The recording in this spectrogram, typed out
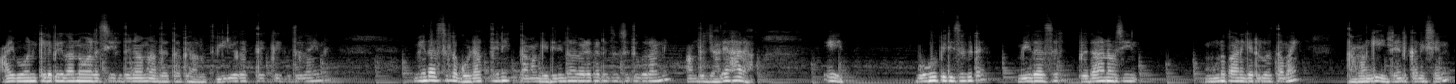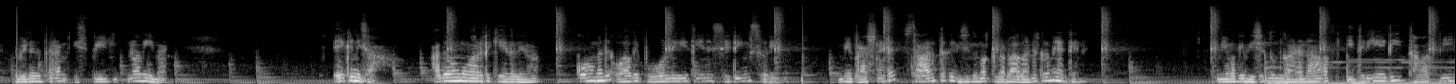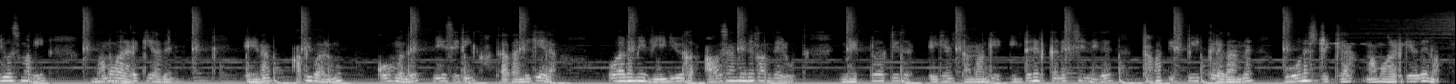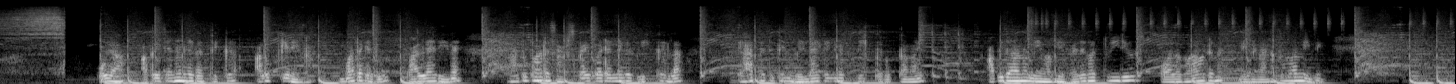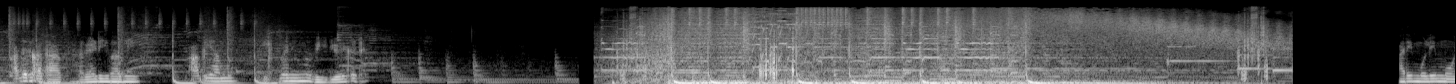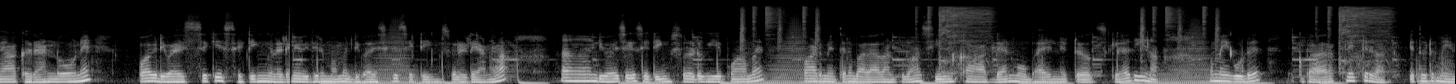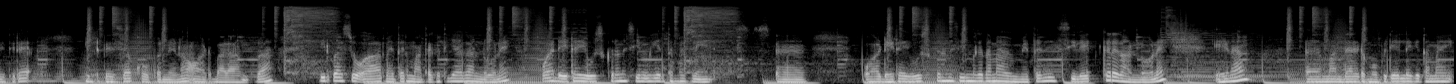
අයිබෝන් කෙලපි ගන්නවල සිල් දෙනම අද අප අලුත් වීඩියෝගත් එක්ක එකතුලයින්න මේ දස්සල ගොඩක් දෙනෙක් තම ගෙදිනිතා වැඩකට සුසිතු කරන්නේ අන්ත ජලය හර ඒත් බොහෝ පිරිසකට මේ දසල් ප්‍රධාන වසින් මුණ පාන ගැටලුව තමයි තමන්ගේ ඉන්ටර් කනේෂන් විඩ තරම් ස්පීඩ් නොවීමයි. ඒක නිසා අදම වාට කියල දෙෙන කොහමද වගේ පෝර්ණගේ තියෙන සිටිං සොලින් මේ ප්‍රශ්නයට සාර්ථක විසිදුමක් ලබාගන්න ක්‍රමයක් ගැන. මේමගේ විසිදුම් ගණනාවක් ඉදිරියේදී තවත් වීඩියෝස් මගින් මම වලට කියලා දෙන්න එනම් අපි බලමු කොහොමද මේ සිටිං කතාගන්න කියලා. ඔයාල මේ වීඩියෝ එක අවසන් වෙනකම් බැලුත් නෙට්වර්ක ඒගෙන් තමන්ගේ ඉන්ටර්නෙට් කනෙක්ෂන් එක තවත් ස්පීට් කරගන්න ඕන ස්ට්‍රික්ල මම වලට කියල දෙනවා. ඔයා අපේ චැනල් එකත් එක්ක අලුත් කෙනෙන මතකැතු පල්ල දින රතු පාට සබස්ක්‍රයි බටන එක කලික් කරලා එහ පැතිෙන් වෙල්ලා කෙනෙ ලික්කරුත් තමයි අපි දාන මේ වගේ පැදගත් වීඩියෝ ඔලගාවටම ගෙන ගන්න පුළුවන්න්නේ අද කතා වැඩි වගේ අපි යමු ඉක්වනින්ම වීඩියෝ එකට. හරි මුලින් මොයා කරන්න ඕනේ ඔය ඩිවයිස් එක සිටිං වලට. විදිර ම ඩිවයිස් එක සිටිංස් වලට යනවා. ඩිවයිස එක සිටිංස් වලට ගියපුවාම පාට මෙතන බලාගන්න පුළුවන් සිම් කාර්ඩන් මොබයිල් නෙටවර්ක්ස් කියලා තියෙන මේ ගුඩ පාරක් ලික් කරගන්න. එතුට මේ විදිර ඉන්ටපේසියක් කෝපන් වෙන ආට බලාම්පුලා ඉට පස්ස වා මෙතර මතක තියාගන්න ඕනේ. ඔය ඩේට යස් කරන සිම්ගෙන් තමත් මේ ඩේට යස් කරන සිම්ම තම මෙතන සිලෙට් කරගන්න ඕනේ. එනම් මන්දරට මොපිටෙල් එක තමයි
